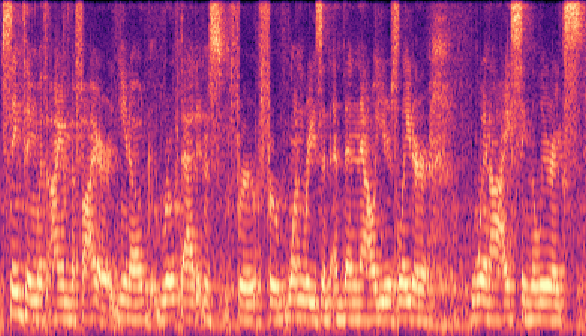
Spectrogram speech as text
same thing with "I Am the Fire." You know, wrote that in for for one reason, and then now years later, when I sing the lyrics,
